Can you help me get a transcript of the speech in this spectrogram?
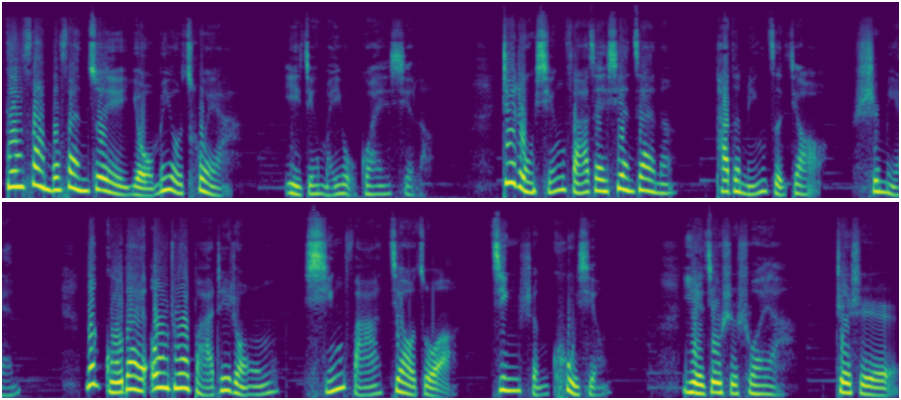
跟犯不犯罪、有没有错呀，已经没有关系了。这种刑罚在现在呢，它的名字叫失眠。那古代欧洲把这种刑罚叫做精神酷刑，也就是说呀，这是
